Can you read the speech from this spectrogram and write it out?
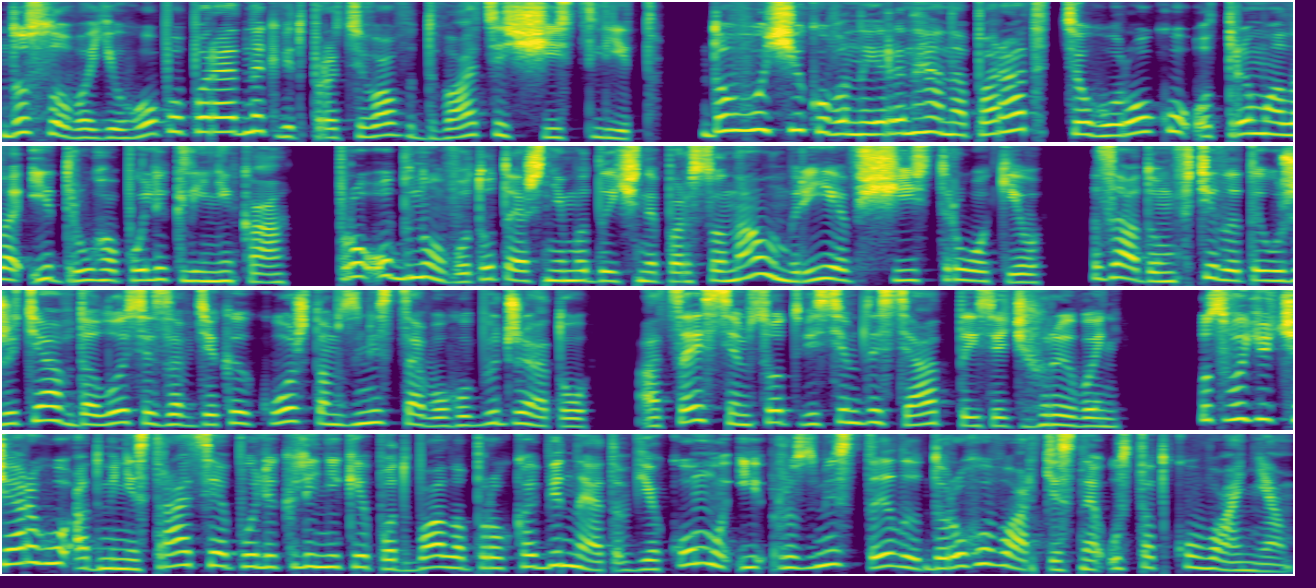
До слова, його попередник відпрацював 26 літ. Довгоочікуваний рентген-апарат цього року отримала і друга поліклініка. Про обнову тутешній медичний персонал мріяв 6 років. Задум втілити у життя вдалося завдяки коштам з місцевого бюджету, а це 780 тисяч гривень. У свою чергу адміністрація поліклініки подбала про кабінет, в якому і розмістили дороговартісне устаткування.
